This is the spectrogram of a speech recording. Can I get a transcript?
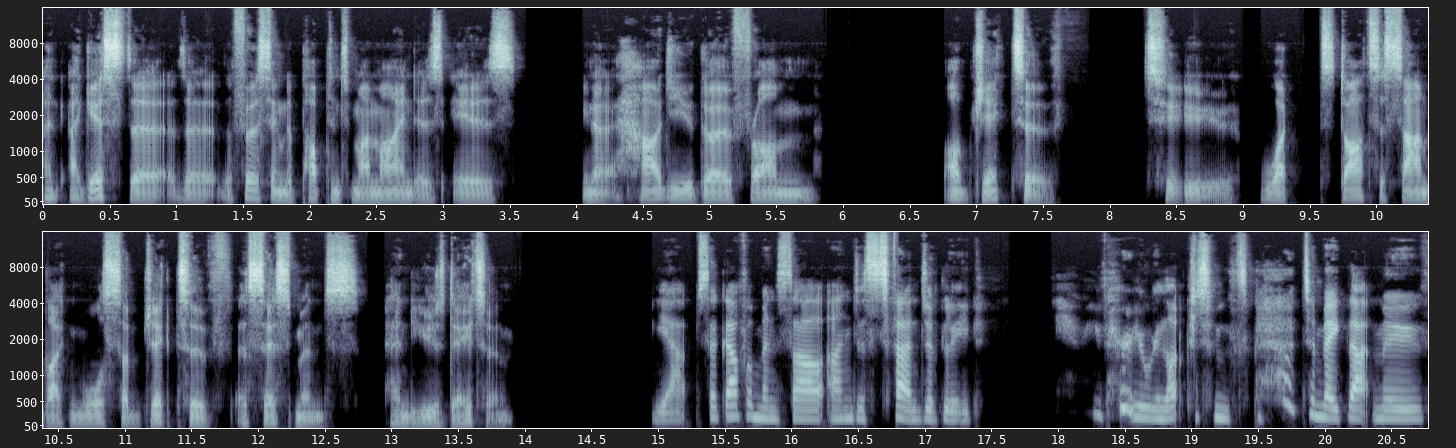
I, I guess the, the the first thing that popped into my mind is is, you know, how do you go from objective to what starts to sound like more subjective assessments and use data? Yeah. So governments are understandably very, reluctant to make that move.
